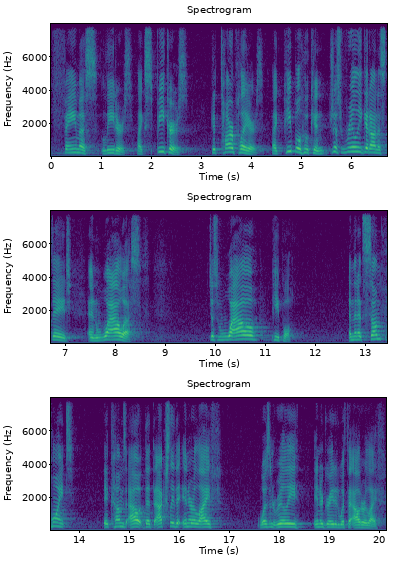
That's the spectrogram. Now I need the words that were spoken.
famous leaders, like speakers, guitar players, like people who can just really get on a stage and wow us. Just wow people. And then at some point, it comes out that actually the inner life wasn't really integrated with the outer life.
